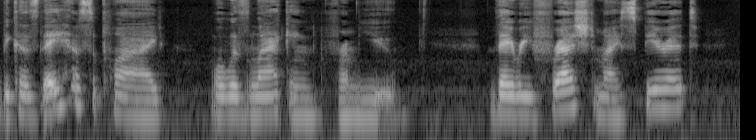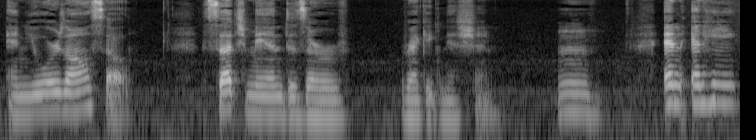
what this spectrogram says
because they have supplied what was lacking from you. They refreshed my spirit and yours also. Such men deserve recognition. Mm. And and he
